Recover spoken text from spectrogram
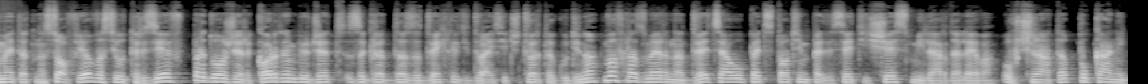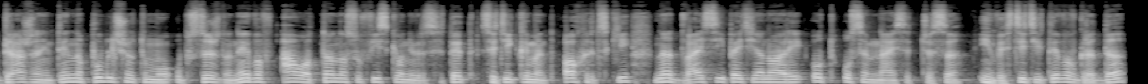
Кметът на София Васил Терзиев предложи рекорден бюджет за града за 2024 година в размер на 2,556 милиарда лева. Общината покани гражданите на публичното му обсъждане в аулата на Софийския университет Свети Климент Охридски на 25 януари от 18 часа. Инвестициите в града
